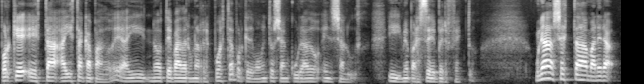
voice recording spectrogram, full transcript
Porque está, ahí está capado, ¿eh? ahí no te va a dar una respuesta porque de momento se han curado en salud y me parece perfecto. Una sexta manera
